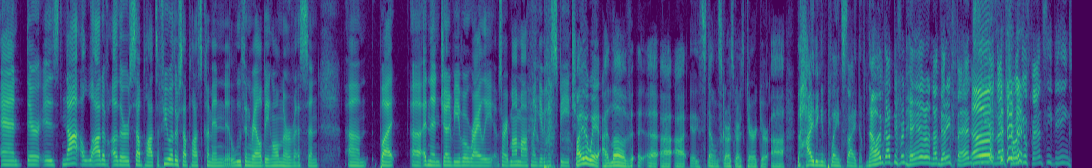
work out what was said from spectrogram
And there is not a lot of other subplots. A few other subplots come in, Luthen Rael being all nervous and um but uh, and then Genevieve O'Reilly, I'm sorry, Mon Mothma giving a speech. By the way, I love uh, uh, uh, Stellan Skarsgård's character, uh, the hiding in plain sight of now I've got different hair and I'm very fancy Oh. and I'm showing you fancy things.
